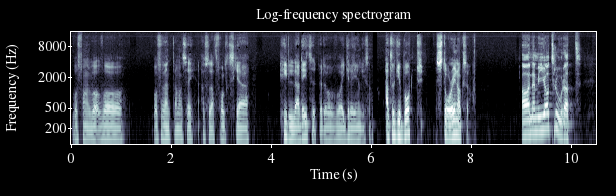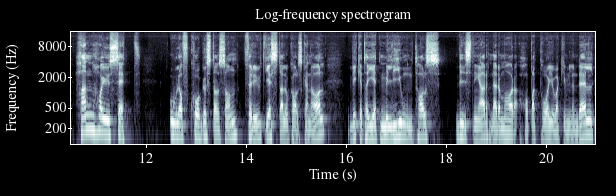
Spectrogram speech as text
vad, fan, vad, vad, vad förväntar man sig? Alltså att folk ska hylla dig typ, eller vad, vad är grejen liksom? Han tog ju bort storyn också. Ja, nej, men jag tror att han har ju sett Olof K Gustafsson förut gästa Lokalskanal vilket har gett miljontals visningar när de har hoppat på Joakim Lundell.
